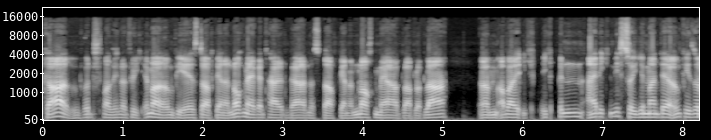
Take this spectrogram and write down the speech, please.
klar, wünscht man sich natürlich immer irgendwie, es darf gerne noch mehr geteilt werden, es darf gerne noch mehr, bla bla bla. Ähm, aber ich, ich bin eigentlich nicht so jemand, der irgendwie so,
